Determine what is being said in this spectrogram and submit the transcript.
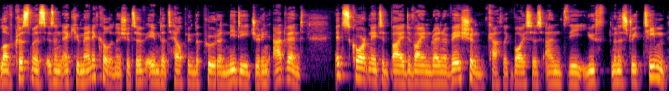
Love Christmas is an ecumenical initiative aimed at helping the poor and needy during Advent. It's coordinated by Divine Renovation, Catholic Voices, and the Youth Ministry team.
